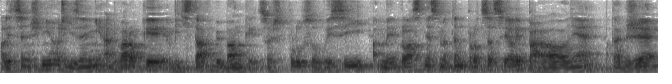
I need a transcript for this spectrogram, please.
licenčního řízení a dva roky výstavby banky, což spolu souvisí. My vlastně jsme ten proces jeli paralelně, takže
